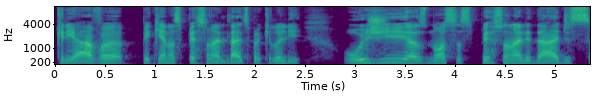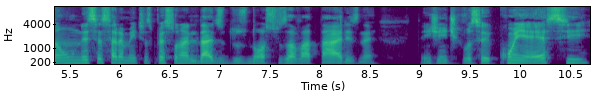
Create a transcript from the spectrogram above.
criava pequenas personalidades para aquilo ali. Hoje as nossas personalidades são necessariamente as personalidades dos nossos avatares, né? Tem gente que você conhece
